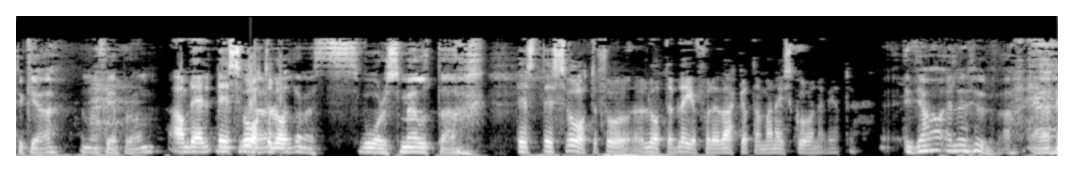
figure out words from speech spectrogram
Tycker jag, när man ser på dem. Ja, men det, är, det är svårt att låta... De mest svårsmälta. Det, det, är svårt att få, låta bli att få det vackert när man är i Skåne, vet du. Ja, eller hur? Va? Eh,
